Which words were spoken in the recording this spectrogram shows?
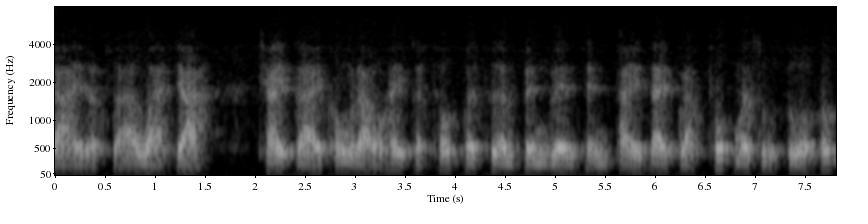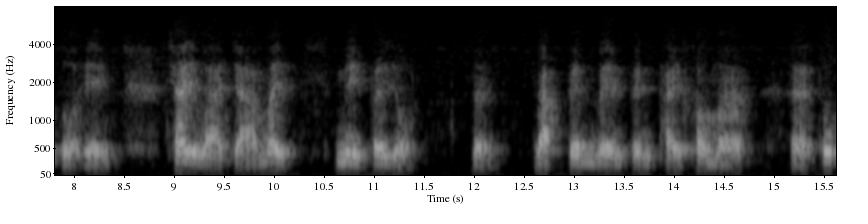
กายรักษาวาจาใช้กายของเราให้กระทบกระเทือนเป็นเวรเป็นภัยได้กลับทุกข์มาสู่ตัวของตัวเอง ใช้วาจาไม่ มีประโยชน์กลับเป็นเวรเป็นภัยเข้ามาทุก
